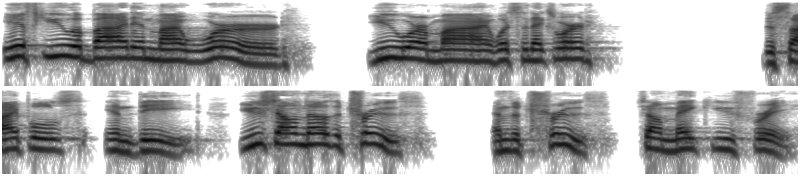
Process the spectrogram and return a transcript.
If you abide in my word, you are my, what's the next word? Disciples indeed. You shall know the truth, and the truth shall make you free.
